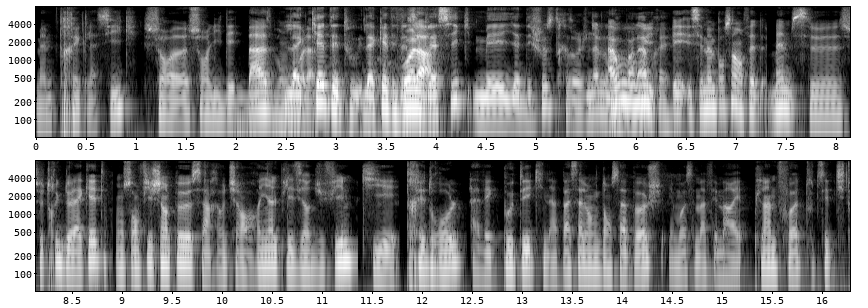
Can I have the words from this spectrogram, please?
même très classique, sur, euh, sur l'idée de base. Bon, la, voilà. quête est tout, la quête est Voilà. assez classique, mais il y a des choses très originales. On Ah en oui, oui, après. et c'est même pour ça en fait, même ce, ce truc de la quête, on s'en fiche un peu, ça retire en rien le plaisir du film, qui est très drôle, avec Poté qui n'a pas sa langue dans sa poche, et moi ça m'a fait marrer plein de fois, toutes ces petites,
